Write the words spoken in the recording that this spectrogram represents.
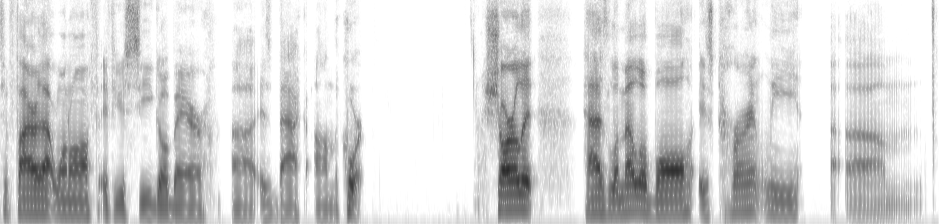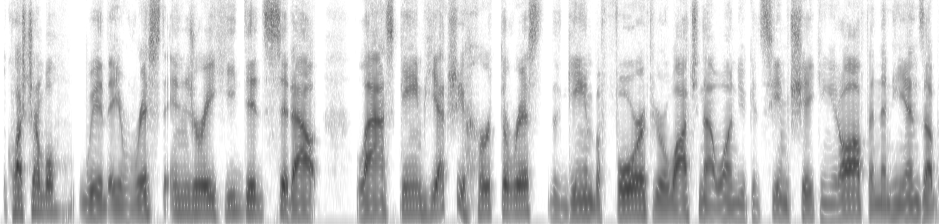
to fire that one off if you see Gobert uh, is back on the court. Charlotte has LaMelo Ball is currently um, questionable with a wrist injury. He did sit out last game. He actually hurt the wrist the game before. If you were watching that one, you could see him shaking it off, and then he ends up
